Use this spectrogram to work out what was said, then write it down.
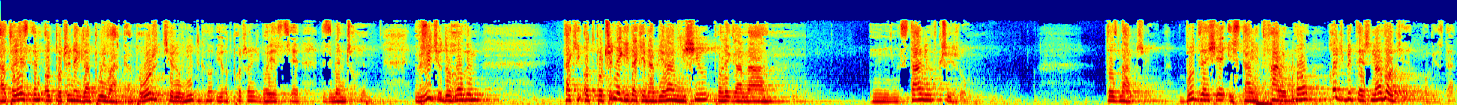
a to jest ten odpoczynek dla pływaka. Położyć się równiutko i odpocząć, bo jest się zmęczonym. W życiu duchowym taki odpoczynek i takie nabieranie sił polega na mm, staniu w krzyżu. To znaczy, budzę się i staję twardo, choćby też na wodzie mogę stać.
